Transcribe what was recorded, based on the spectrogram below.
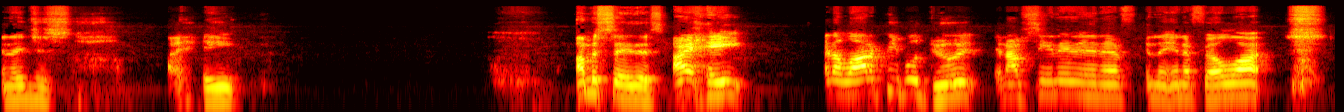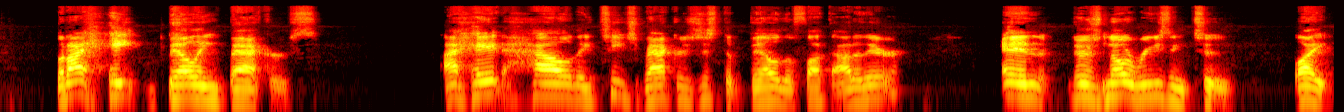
And I just, I hate. I'm gonna say this. I hate and a lot of people do it, and I've seen it in, the NFL a lot. But I hate belling backers. I hate how they teach backers just to bail the fuck out of there, and there's no reason to. Like,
